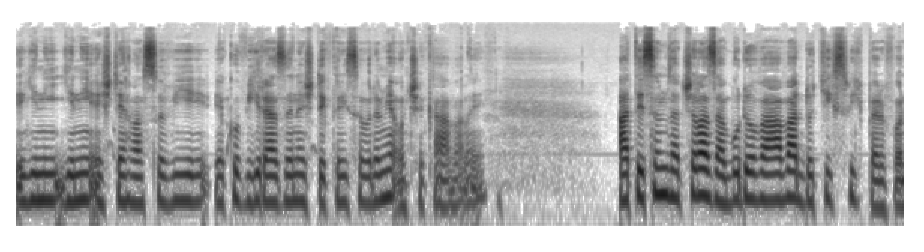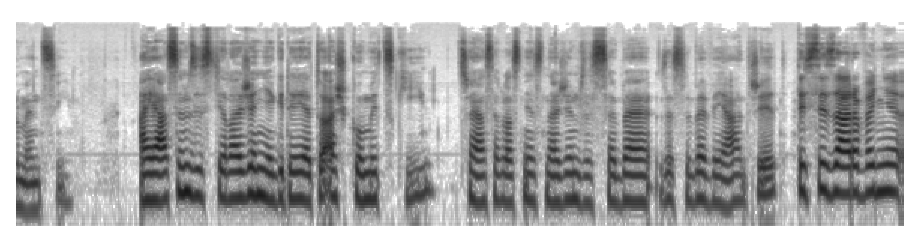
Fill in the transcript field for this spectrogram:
jiný, jiný ještě hlasový jako výrazy, než ty, které se ode mě očekávaly. A ty jsem začala zabudovávat do těch svých performancí. A já jsem zjistila, že někdy je to až komický, co já se vlastně snažím ze sebe, ze sebe vyjádřit. Ty jsi zároveň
